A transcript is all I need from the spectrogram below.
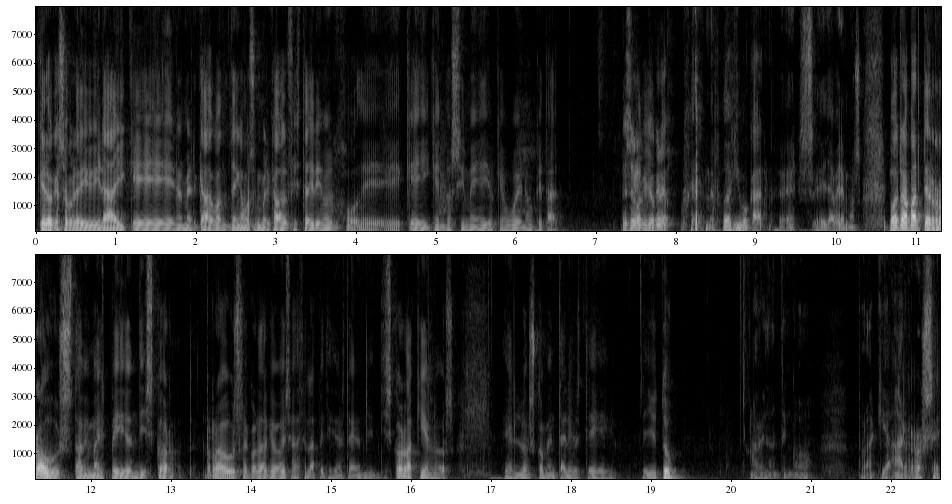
creo que sobrevivirá y que en el mercado, cuando tengamos un mercado alcista, diremos, joder, cake en dos y medio, qué bueno, qué tal. Eso es lo que yo creo. me puedo equivocar, eh, ya veremos. Por otra parte, Rose, también me habéis pedido en Discord. Rose, recordad que vais a hacer las peticiones en Discord o aquí en los, en los comentarios de, YouTube. A ver, ¿dónde tengo? Por aquí a Rose.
